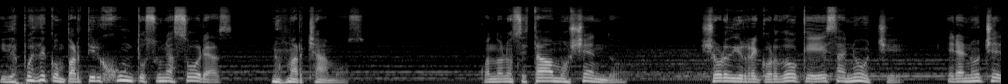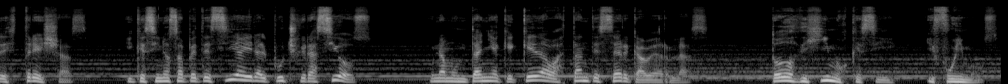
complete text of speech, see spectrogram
y después de compartir juntos unas horas, nos marchamos. Cuando nos estábamos yendo, Jordi recordó que esa noche era noche de estrellas y que si nos apetecía ir al Puig Gracios, una montaña que queda bastante cerca a verlas. Todos dijimos que sí, y fuimos.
